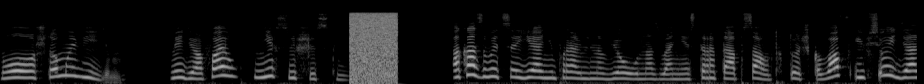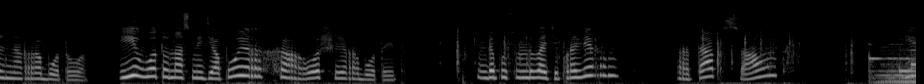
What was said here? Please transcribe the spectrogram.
Но что мы видим? Медиафайл не существует. Оказывается, я неправильно ввел название startupsound.wav и все идеально работало. И вот у нас медиаплеер хороший работает. Допустим, давайте проверим. Startup Sound. И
